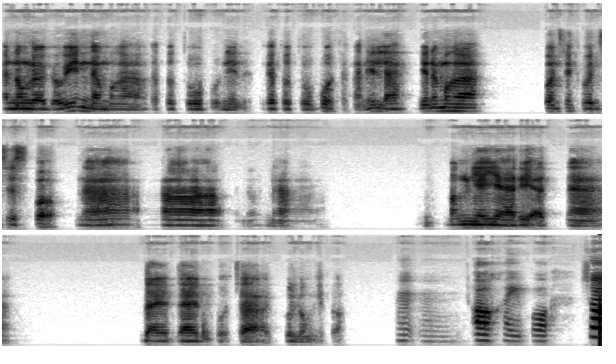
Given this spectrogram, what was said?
anong gagawin ng mga katutubo nila, katutubo sa kanila. Yun ang mga consequences po na ah, ano, na mangyayari at na dahil dahil po sa kulong ito. Mm. Okay po. So,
